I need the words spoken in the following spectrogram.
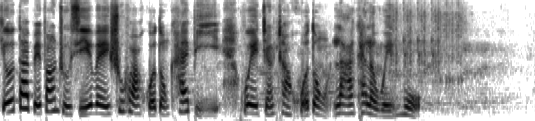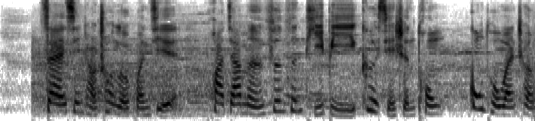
由戴北方主席为书画活动开笔，为整场活动拉开了帷幕。在现场创作环节，画家们纷纷提笔，各显神通，共同完成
